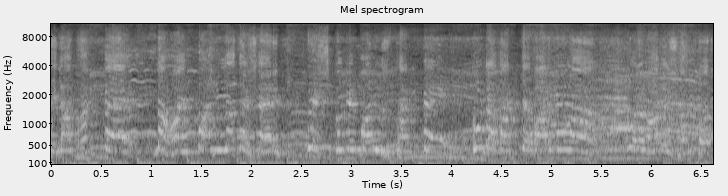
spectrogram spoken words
হাসিনা থাকবে না হয় বাংলাদেশের বিশ কোটি মানুষ থাকবে গোটা থাকতে পারব না। কোনোভাবে সম্ভব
